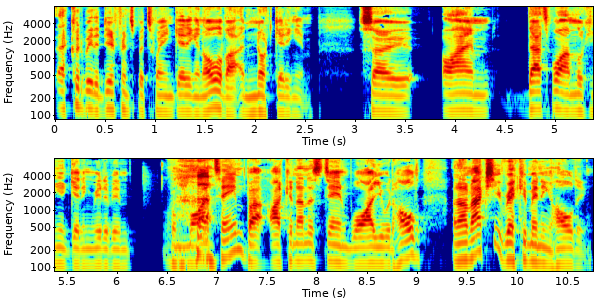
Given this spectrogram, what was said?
that could be the difference between getting an Oliver and not getting him. So I'm that's why I'm looking at getting rid of him from my team. But I can understand why you would hold, and I'm actually recommending holding.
